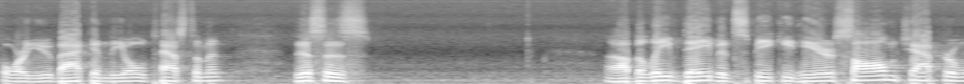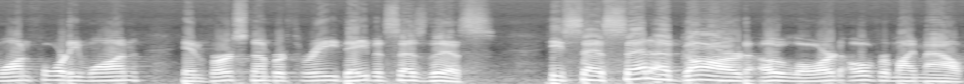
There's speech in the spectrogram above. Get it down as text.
for you, back in the Old Testament. This is I believe David speaking here. Psalm chapter 141 in verse number 3, David says this. He says, Set a guard, O Lord, over my mouth.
